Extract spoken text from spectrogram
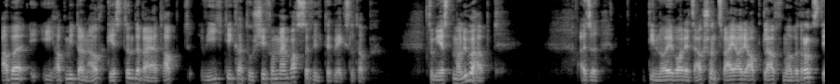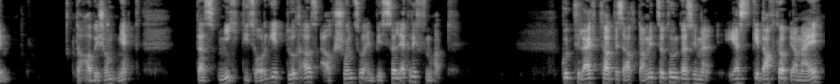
aber ich, ich habe mich dann auch gestern dabei ertappt, wie ich die Kartusche von meinem Wasserfilter gewechselt habe. Zum ersten Mal überhaupt. Also die neue war jetzt auch schon zwei Jahre abgelaufen, aber trotzdem, da habe ich schon gemerkt, dass mich die Sorge durchaus auch schon so ein bisschen ergriffen hat. Gut, vielleicht hat es auch damit zu tun, dass ich mir erst gedacht habe, ja mei,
